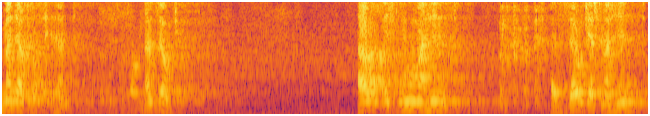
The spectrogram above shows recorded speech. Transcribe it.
من يطلق إذن؟ الزوجة. أو اسمهما هند. الزوجة اسمها هند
